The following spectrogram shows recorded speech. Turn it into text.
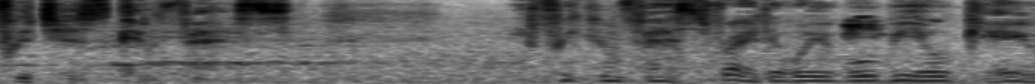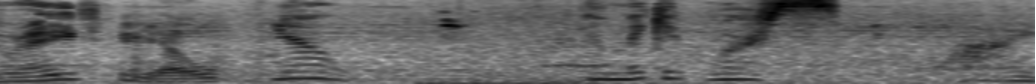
If we just confess. If we confess right away, we'll be okay, right? No. No. You'll make it worse. Why?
